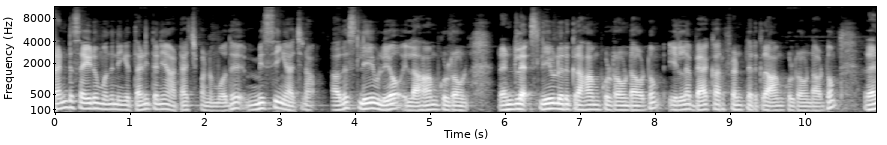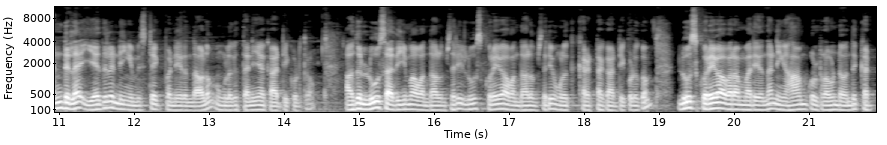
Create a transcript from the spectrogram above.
ரெண்டு சைடும் வந்து நீங்கள் தனித்தனியாக அட்டாச் பண்ணும்போது மிஸ்ஸிங் ஆச்சுன்னா அதாவது ஸ்லீவ்லேயோ இல்லை ஹார்ம்குல் ரவுண்ட் ரெண்டில் ஸ்லீவில் இருக்கிற ஹார்ம்குல் ரவுண்ட் ஆகட்டும் இல்லை பேக் ஆர் ஃப்ரண்ட்டில் இருக்கிற ஹார்ம்குல் ரவுண்ட் ஆகட்டும் ரெண்டில் எதில் நீங்கள் மிஸ்டேக் பண்ணியிருந்தாலும் உங்களுக்கு தனியாக காட்டி கொடுத்துரும். அது லூஸ் அதிகமாக வந்தாலும் சரி லூஸ் குறைவாக வந்தாலும் சரி உங்களுக்கு கரெக்டாக காட்டி கொடுக்கும். லூஸ் குறைவாக வர மாதிரி இருந்தால் நீங்கள் ஹார்ம்குல் ரவுண்டை வந்து கட்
